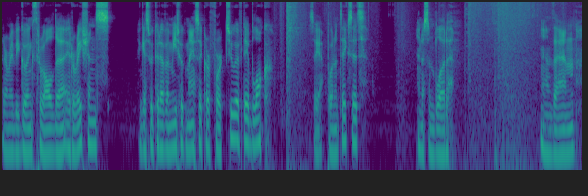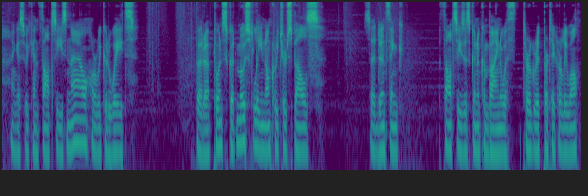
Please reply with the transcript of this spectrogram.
They're maybe going through all the iterations. I guess we could have a meat hook Massacre for 2 if they block. So yeah, opponent takes it. Innocent Blood. And then I guess we can Thought Seize now, or we could wait. But uh, opponent's got mostly non-creature spells, so I don't think Thoughtseize is going to combine with Tergrid particularly well.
